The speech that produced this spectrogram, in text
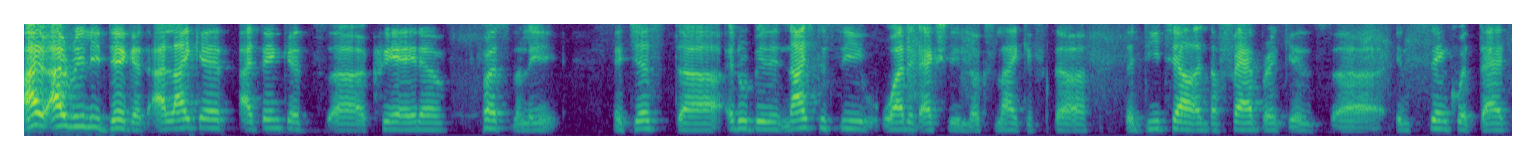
I I really dig it. I like it. I think it's uh, creative. Personally, it just uh, it would be nice to see what it actually looks like if the the detail and the fabric is uh, in sync with that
